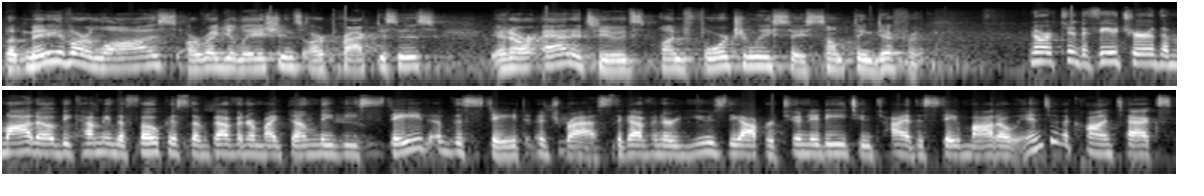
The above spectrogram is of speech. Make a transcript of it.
but many of our laws, our regulations, our practices and our attitudes, unfortunately, say something different. North to the future, the motto becoming the focus of Governor Mike Dunleavy's State of the State address. The governor used the opportunity to tie the state motto into the context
